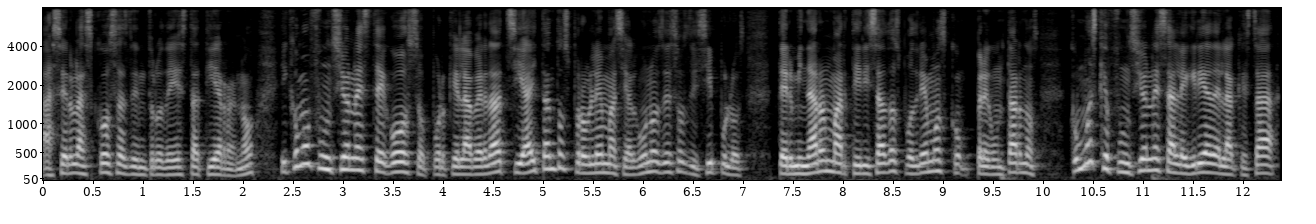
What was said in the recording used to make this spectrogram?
hacer las cosas dentro de esta tierra, ¿no? ¿Y cómo funciona este gozo? Porque la verdad, si hay tantos problemas y algunos de esos discípulos terminaron martirizados, podríamos preguntarnos, ¿cómo es que funciona esa alegría de la que está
